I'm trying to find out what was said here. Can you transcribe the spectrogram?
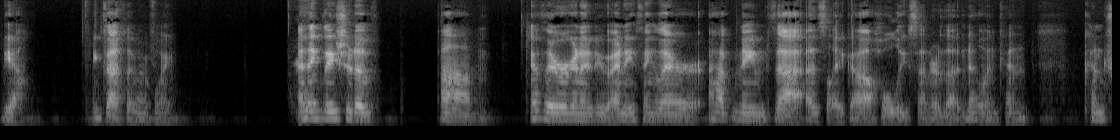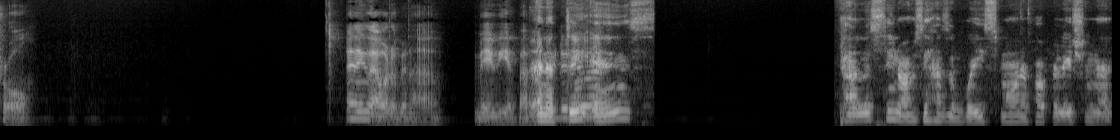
Yeah, exactly my point. I think they should have, um, if they were gonna do anything there, have named that as like a holy center that no one can control. I think that would have been a maybe a better. And the thing is, Palestine obviously has a way smaller population than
